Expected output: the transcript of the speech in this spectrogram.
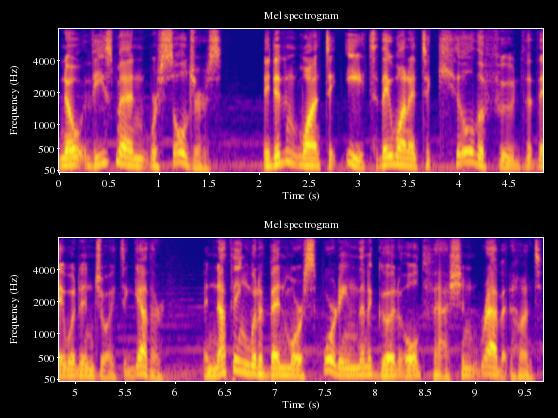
No, these men were soldiers. They didn't want to eat, they wanted to kill the food that they would enjoy together, and nothing would have been more sporting than a good old fashioned rabbit hunt.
